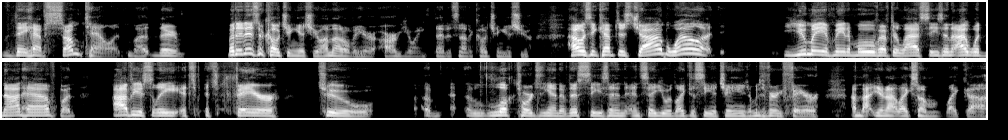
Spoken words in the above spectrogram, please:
they have some talent, but they're but it is a coaching issue. I'm not over here arguing that it's not a coaching issue. How has he kept his job? Well, you may have made a move after last season. I would not have, but obviously it's it's fair to uh, look towards the end of this season and say you would like to see a change. I mean, it's very fair. I'm not. You're not like some like. uh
